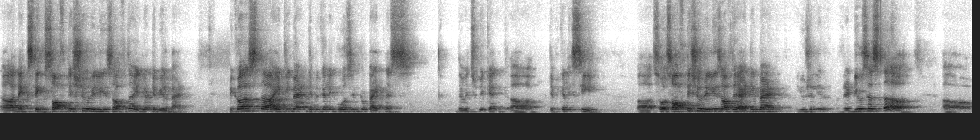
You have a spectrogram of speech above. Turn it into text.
Uh, next thing, soft tissue release of the iliotibial band. Because the IT band typically goes into tightness, which we can uh, typically see. Uh, so soft tissue release of the IT band usually reduces the uh,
